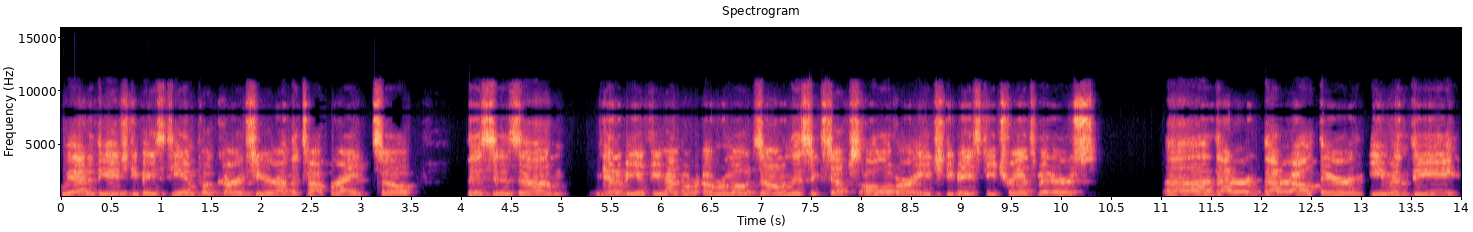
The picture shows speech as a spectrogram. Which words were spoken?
we added the hd base t input cards here on the top right so this is um, going to be if you have a, a, remote zone this accepts all of our hd base t transmitters uh, that are that are out there, even the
